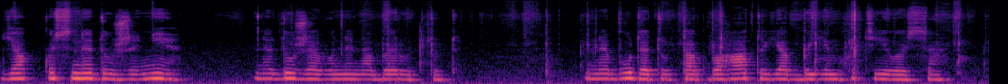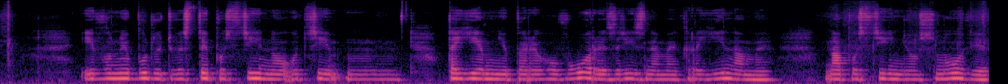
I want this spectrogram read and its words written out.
Якось не дуже, ні. Не дуже вони наберуть тут. Не буде тут так багато, як би їм хотілося. І вони будуть вести постійно оці таємні переговори з різними країнами на постійній основі,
